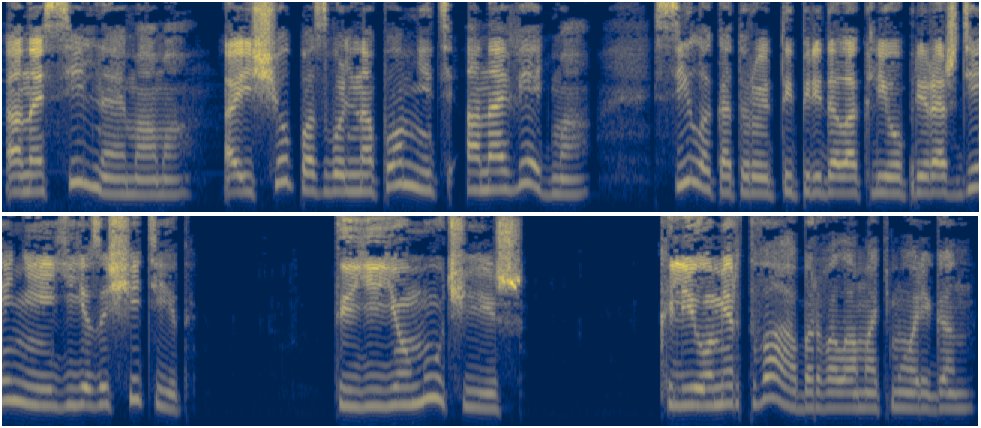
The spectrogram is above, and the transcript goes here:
Она сильная мама, а еще, позволь напомнить, она ведьма. Сила, которую ты передала Клио при рождении, ее защитит. Ты ее мучаешь. «Клио мертва», — оборвала мать Мориган.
